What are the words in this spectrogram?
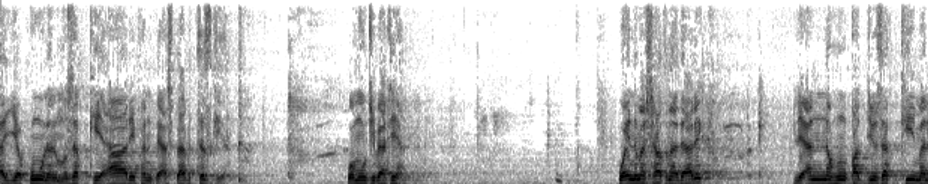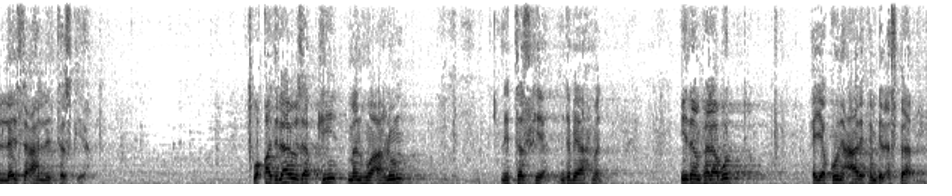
أن يكون المزكي عارفا بأسباب التزكية وموجباتها. وإنما شرطنا ذلك لأنه قد يزكي من ليس أهل للتزكية. وقد لا يزكي من هو أهل للتزكية. انتبه يا أحمد. إذن فلا بد أن يكون عارفا بالأسباب.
